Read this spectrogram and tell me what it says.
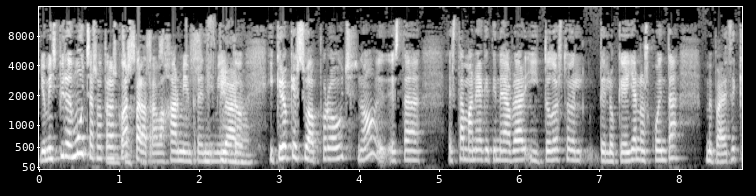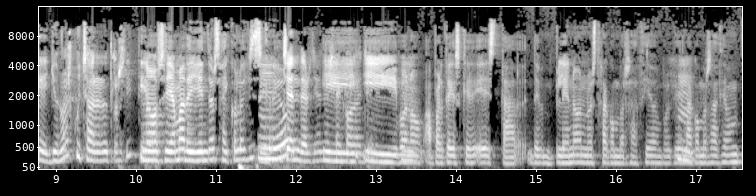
yo me inspiro de muchas otras cosas para trabajar mi emprendimiento. claro. Y creo que su approach, ¿no? Esta, esta manera que tiene de hablar y todo esto de lo que ella nos cuenta, me parece que yo no lo he escuchado en otro sitio. No, se llama The Gender Psychologist, Mm, creo. Gender, Gender y, Psychology. y, bueno, aparte es que está de en pleno en nuestra conversación, porque Mm. la conversación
